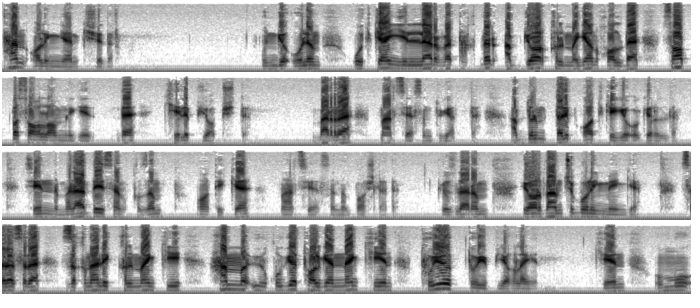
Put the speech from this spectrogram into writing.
tan olingan kishidir. Unga o'lim o'tgan yillar va taqdir abgor qilmagan holda soppa sog'lomligida kelib yopishdi. Barra marsiyasini tugatdi. Abdulmuttalib otikaga o'girildi. Sen nimalar deysan qizim? Otika marsiyasini boshladi. Ko'zlarim yordamchi bo'ling menga. Sira sira ziqnalik qilmangki hamma uyquga tolgandan keyin to'yib to'yib yig'layin. Keyin umu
